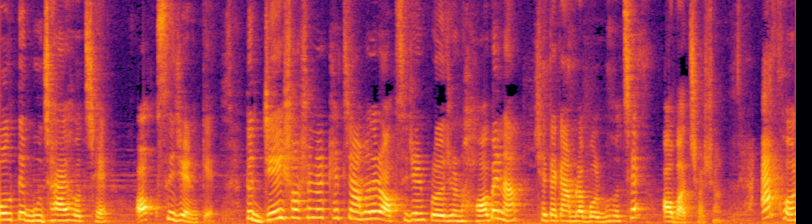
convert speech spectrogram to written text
বলতে বোঝায় হচ্ছে অক্সিজেনকে। তো যেই শ্বসনের ক্ষেত্রে আমাদের অক্সিজেন প্রয়োজন হবে না, সেটাকে আমরা বলব হচ্ছে অবাধ শ্বসন এখন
